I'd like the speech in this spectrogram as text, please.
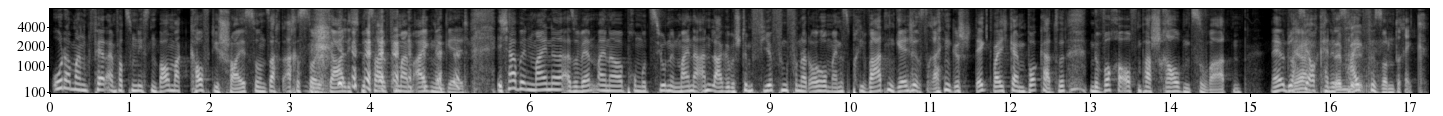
Oder man fährt einfach zum nächsten Baumarkt, kauft die Scheiße und sagt, ach, ist doch egal, ich bezahle von meinem eigenen Geld. Ich habe in meine, also während meiner Promotion in meine Anlage bestimmt 400, 500 Euro meines privaten Geldes reingesteckt, weil ich keinen Bock hatte, eine Woche auf ein paar Schrauben zu warten. Ne, und du hast Ja, ja auch keine dann- Zeit für so einen Dreck.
